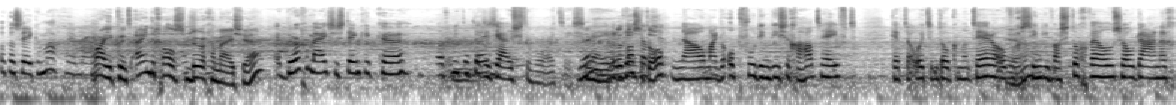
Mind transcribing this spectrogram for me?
ook wel zeker mag. Nee, maar... Waar je kunt eindigen als burgermeisje, hè? Burgermeisjes denk ik... eh, geloof niet dat dat het juiste woord is. Nee? Dat was het toch? nou, maar de opvoeding die ze gehad heeft... Ik heb daar ooit een documentaire over Ja. gezien. Die was toch wel zodanig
